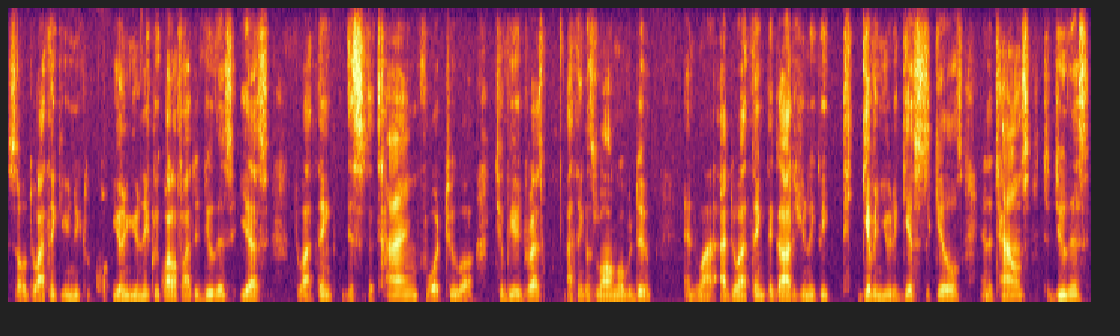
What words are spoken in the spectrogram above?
So, do I think you're uniquely, you're uniquely qualified to do this? Yes. Do I think this is the time for it to uh, to be addressed? I think it's long overdue. And do I, I do I think that God has uniquely t- given you the gifts, the skills, and the talents to do this?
